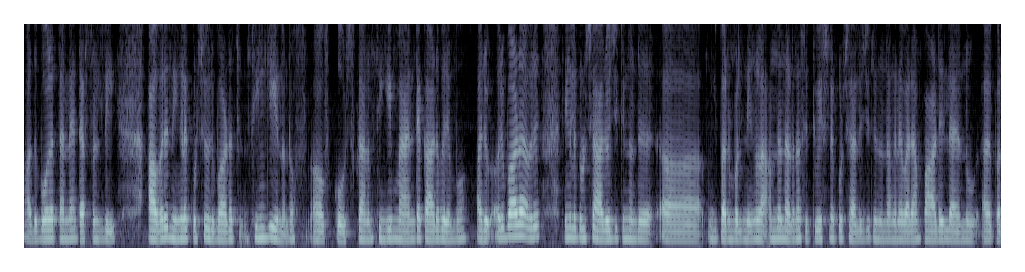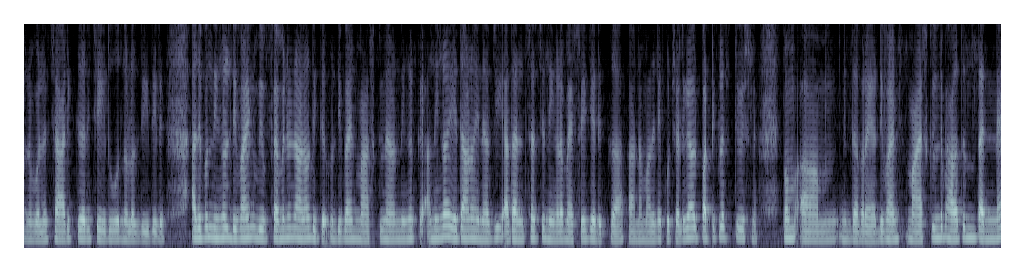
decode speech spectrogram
അതുപോലെ തന്നെ ഡെഫിനറ്റ്ലി അവർ നിങ്ങളെക്കുറിച്ച് ഒരുപാട് തിങ്ക് ചെയ്യുന്നുണ്ട്. ഓഫ് ഓഫ് കോഴ്സ് കാരണം തിങ്കിങ് മാനിന്റെ കാർഡ് വരുമ്പോൾ ഒരു ഒരുപാട് അവർ നിങ്ങളെക്കുറിച്ച് ആലോചിക്കുന്നുണ്ട്. ഈ പറഞ്ഞ പോലെ നിങ്ങൾ അന്ന് നടന്ന സിറ്റുവേഷനെ കുറിച്ച് ആലോചിക്കുന്നുണ്ട്. അങ്ങനെ വരാൻ പാടില്ലായിരുന്നു. പറഞ്ഞ പോലെ ചാടിക്കയറി ചെയ്തു എന്നുള്ള രീതിയിൽ. അതിപ്പം നിങ്ങൾ ഡിവൈൻ ഫെമിനൻ ആണോ ഡിവൈൻ മാസ്കിലാണോ നിങ്ങൾക്ക് നിങ്ങൾ ഏതാണോ എനർജി അതനുസരിച്ച് നിങ്ങളെ മെസ്സേജ് എടുക്കുക. കാരണം അതിനെക്കുറിച്ച് അല്ലെങ്കിൽ ആ ഒരു പർട്ടിക്കുലർ സിറ്റുവേഷൻ ഇപ്പം എന്താ പറയുക ഡിവൈൻ മാസ്കിലിന്റെ ഭാഗത്തു നിന്ന് തന്നെ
